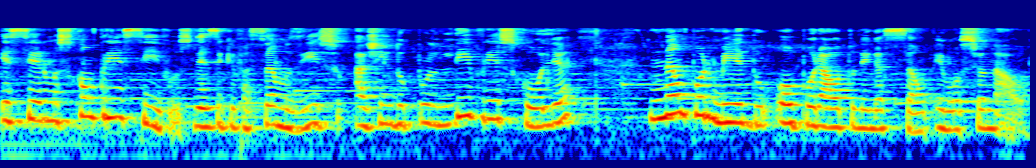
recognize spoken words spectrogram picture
e sermos compreensivos, desde que façamos isso agindo por livre escolha, não por medo ou por autonegação emocional.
